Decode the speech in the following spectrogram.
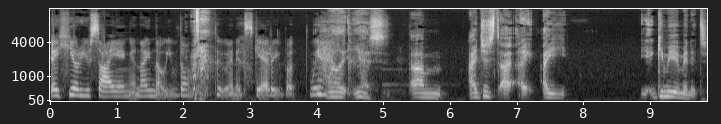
I hear you sighing, and I know you don't want to, and it's scary, but we have Well, yes. Um, I just I I, I y- give me a minute.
